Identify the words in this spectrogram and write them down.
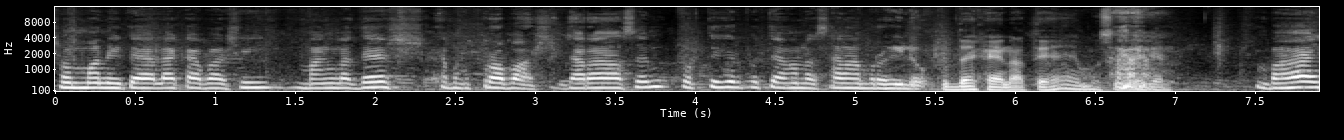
সম্মানিত এলাকাবাসী বাংলাদেশ এবং প্রবাস যারা আছেন প্রত্যেকের প্রতি আমরা সালাম রইল। একটু দেখায় নাতে হ্যাঁ দেখেন। ভাই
